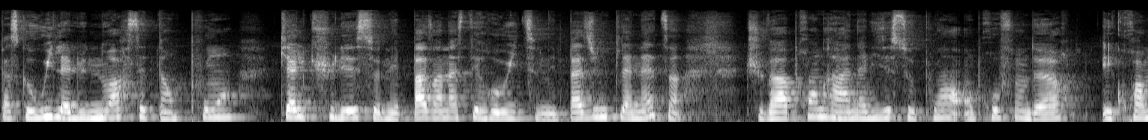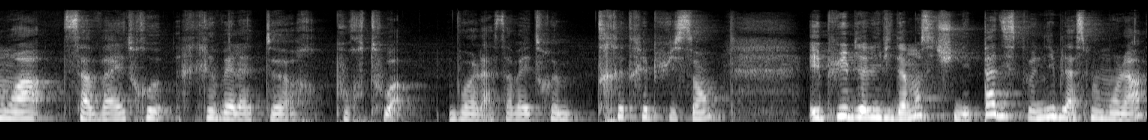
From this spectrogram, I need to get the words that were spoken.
Parce que oui, la lune noire, c'est un point calculé, ce n'est pas un astéroïde, ce n'est pas une planète. Tu vas apprendre à analyser ce point en profondeur et crois-moi, ça va être révélateur pour toi. Voilà, ça va être très très puissant. Et puis bien évidemment, si tu n'es pas disponible à ce moment-là,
